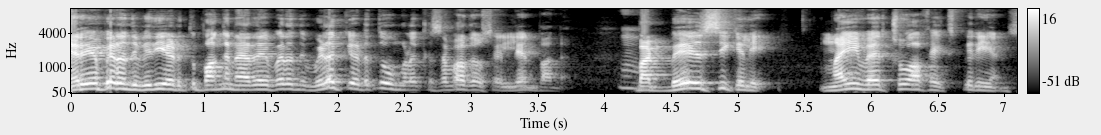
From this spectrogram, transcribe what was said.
நிறைய பேர் அந்த விதியை எடுத்துப்பாங்க நிறைய பேர் அந்த விளக்கு எடுத்து உங்களுக்கு செவ்வாய் தோஷம் இல்லைன்பாங்க. But basically my virtue of experience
